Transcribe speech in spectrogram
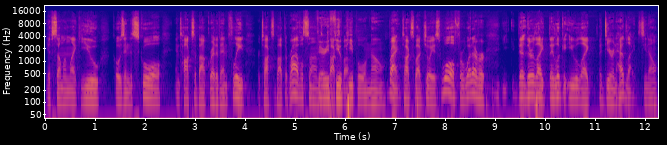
If someone like you goes into school and talks about Greta Van Fleet or talks about the Rival Sons, very few about, people know. Right, talks about Joyous Wolf or whatever. They're, they're like they look at you like a deer in headlights, you know.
